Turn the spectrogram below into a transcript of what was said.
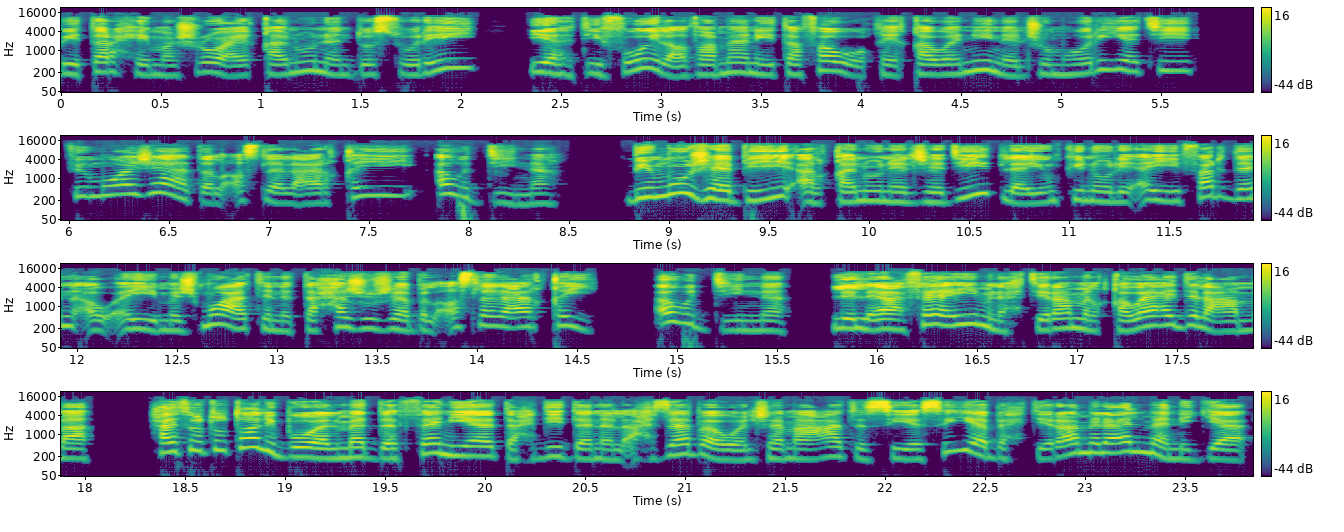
بطرح مشروع قانون دستوري يهدف إلى ضمان تفوق قوانين الجمهورية في مواجهة الأصل العرقي أو الدين. بموجب القانون الجديد لا يمكن لأي فرد أو أي مجموعة التحجج بالأصل العرقي أو الدين للإعفاء من احترام القواعد العامة حيث تطالب المادة الثانية تحديدا الأحزاب والجماعات السياسية باحترام العلمانية.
